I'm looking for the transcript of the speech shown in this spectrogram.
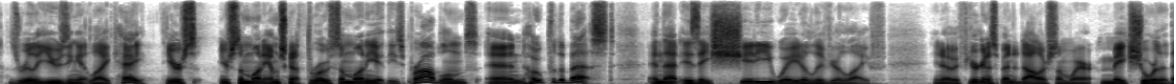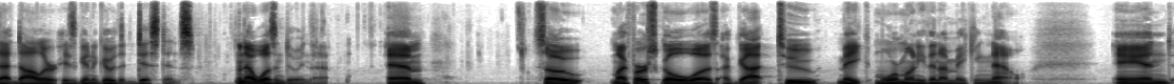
I was really using it like, hey, here's here's some money. I'm just going to throw some money at these problems and hope for the best. And that is a shitty way to live your life. You know, if you're going to spend a dollar somewhere, make sure that that dollar is going to go the distance. And I wasn't doing that. And so my first goal was I've got to make more money than I'm making now. And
